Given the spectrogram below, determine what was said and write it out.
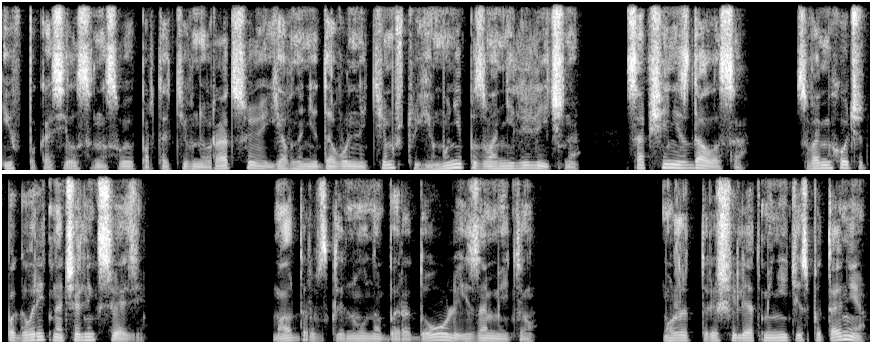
Ив покосился на свою портативную рацию, явно недовольный тем, что ему не позвонили лично. «Сообщение с. С вами хочет поговорить начальник связи». Малдер взглянул на Бера Доули и заметил. «Может, решили отменить испытание?»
